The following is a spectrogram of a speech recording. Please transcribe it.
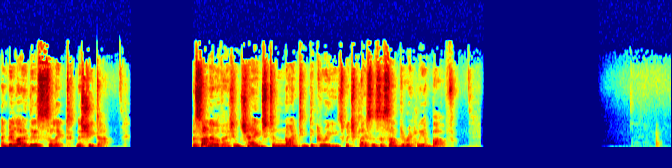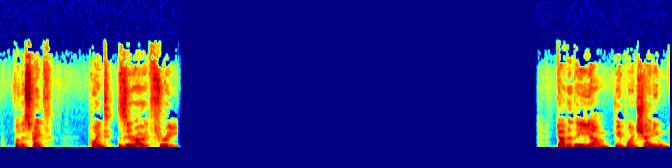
And below this, select Nishita. The sun elevation change to 90 degrees, which places the sun directly above. For the strength, 0.03. Go to the um, viewport shading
